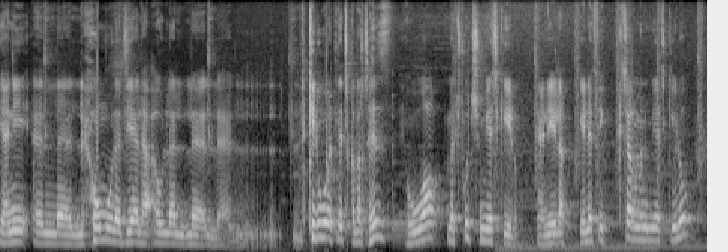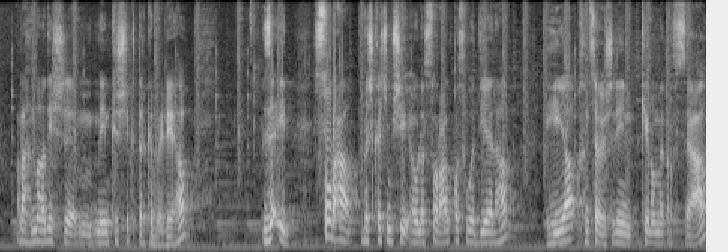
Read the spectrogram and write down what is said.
يعني الحمولة ديالها أو الكيلوات اللي تقدر تهز هو ما تفوتش 100 كيلو. يعني الا فيك أكثر من 100 كيلو راه ما غاديش ما يمكنش لك تركب عليها. زائد السرعة باش كتمشي أولا السرعة القصوى ديالها هي 25 كيلومتر في الساعة.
